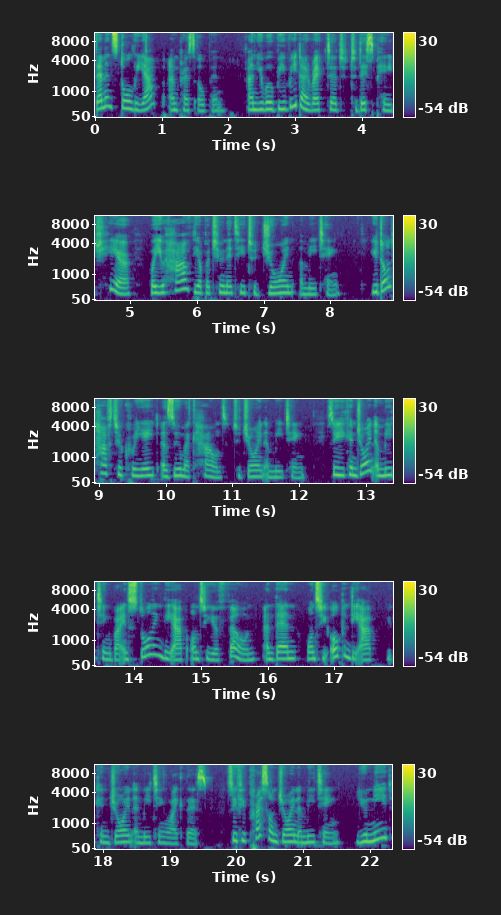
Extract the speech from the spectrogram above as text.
Then install the app and press open. And you will be redirected to this page here where you have the opportunity to join a meeting. You don't have to create a Zoom account to join a meeting. So you can join a meeting by installing the app onto your phone and then once you open the app, you can join a meeting like this. So if you press on join a meeting, you need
